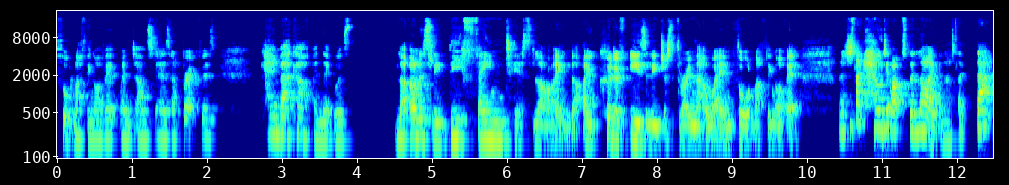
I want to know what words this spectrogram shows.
Thought nothing of it. Went downstairs, had breakfast, came back up, and it was like honestly the faintest line that I could have easily just thrown that away and thought nothing of it. And I just like held it up to the light, and I was like, that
